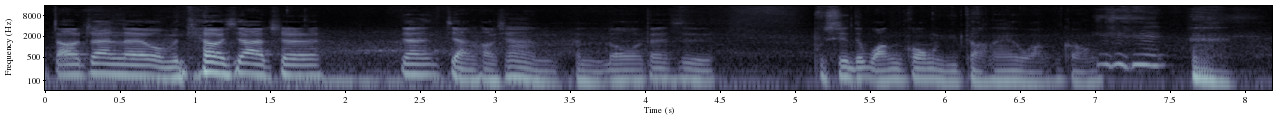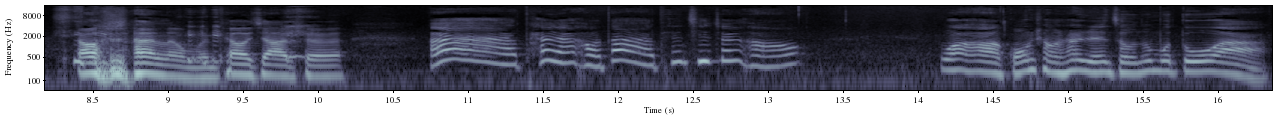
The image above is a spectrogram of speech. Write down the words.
到站了，我们跳下车。这样讲好像很很 low，但是不是的王宫渔港那个王宫。到站了，我们跳下车。啊，太阳好大，天气真好！哇，广场上人怎么那么多啊？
